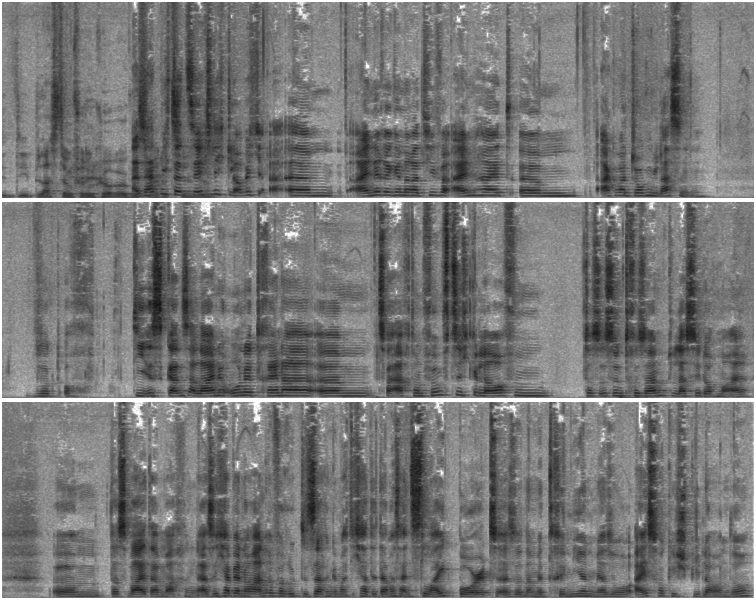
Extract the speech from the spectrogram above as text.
die, die, Belastung für den Körper irgendwie Also hat mich tatsächlich, ne? glaube ich, ähm, eine regenerative Einheit ähm, Aquajoggen lassen. Sagt, oh, die ist ganz alleine ohne Trainer ähm, 2,58 gelaufen. Das ist interessant, lass sie doch mal ähm, das weitermachen. Also ich habe ja noch andere verrückte Sachen gemacht. Ich hatte damals ein Slideboard, also damit trainieren mehr so Eishockeyspieler und so.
